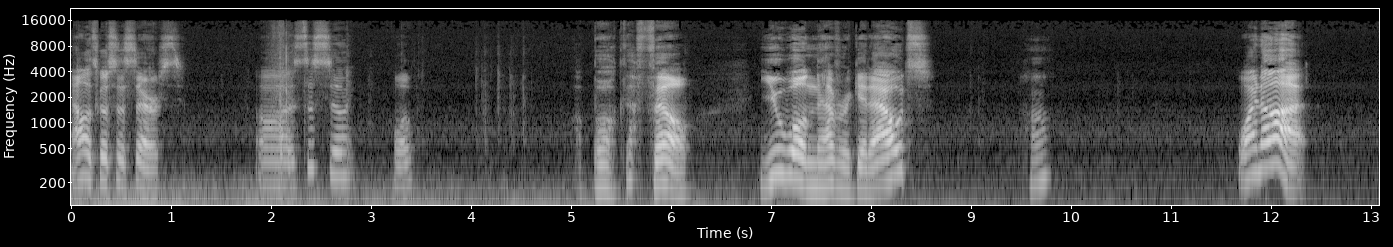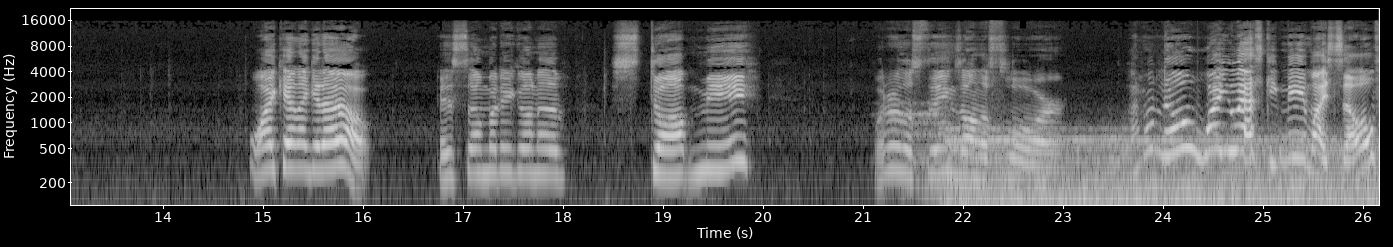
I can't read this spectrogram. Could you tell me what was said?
Now let's go to the stairs. Uh, is this ceiling? Hello? A book that fell. You will never get out. Huh? Why not? Why can't I get out? Is somebody gonna stop me? What are those things on the floor? I don't know. Why are you asking me myself?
